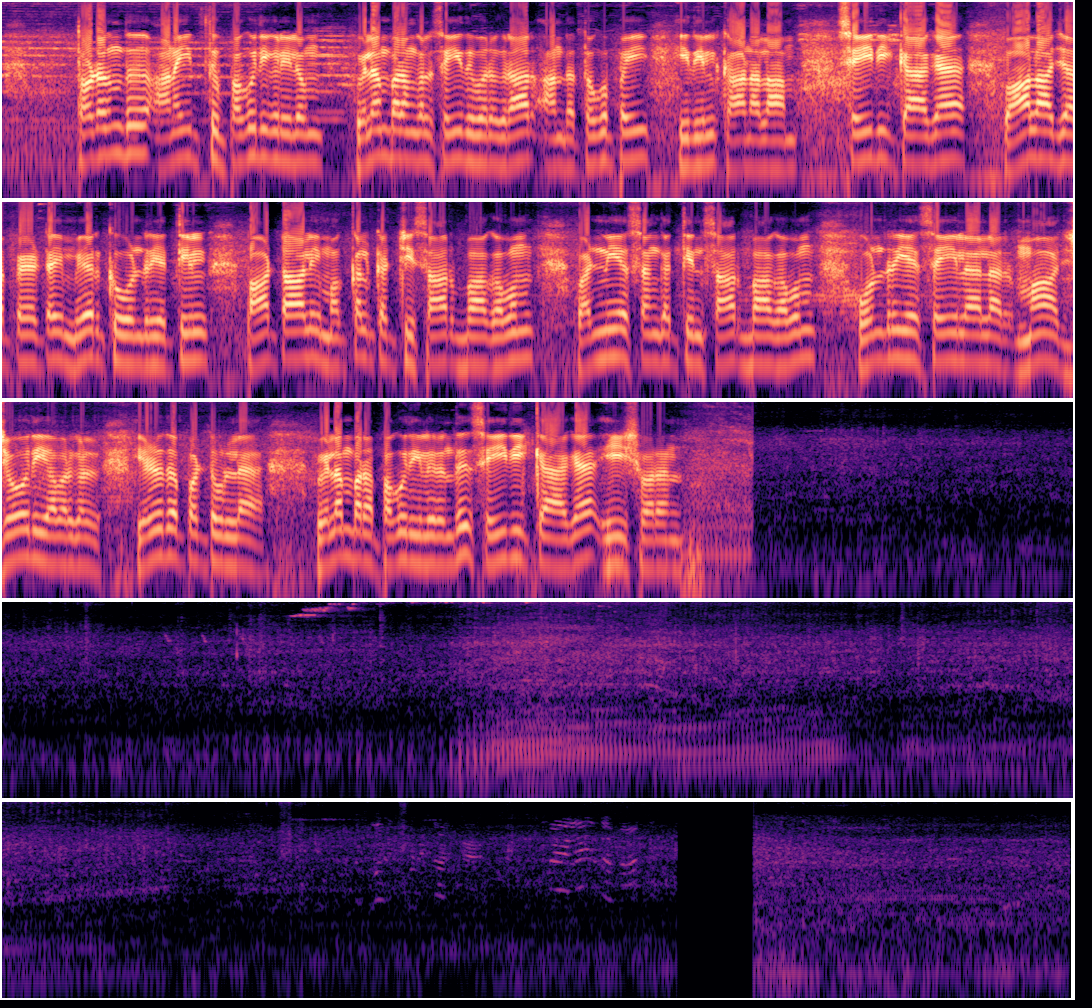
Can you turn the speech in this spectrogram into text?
தொடர்ந்து அனைத்து பகுதிகளிலும் விளம்பரங்கள் செய்து வருகிறார். அந்த தொகுப்பை இதில் காணலாம். செய்திக்காக வாலாஜாப்பேட்டை மேற்கு ஒன்றியத்தில் பாட்டாளி மக்கள் கட்சி சார்பாகவும் வன்னிய சங்கத்தின் சார்பாகவும் ஒன்றிய செயலாளர் மா. ஜோதி அவர்கள் எழுதப்பட்டுள்ள விளம்பர பகுதியிலிருந்து செய்திக்காக ஈஸ்வரன்.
